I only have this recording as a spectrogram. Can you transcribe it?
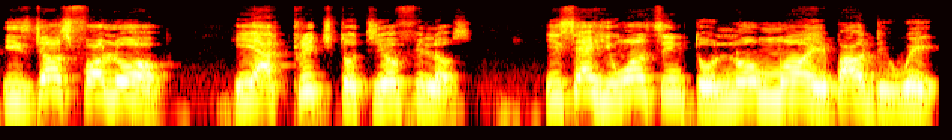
he's just follow up. He had preached to Theophilus. He said he wants him to know more about the way.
